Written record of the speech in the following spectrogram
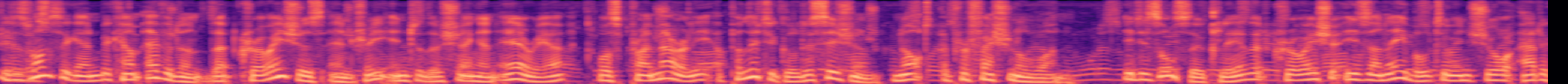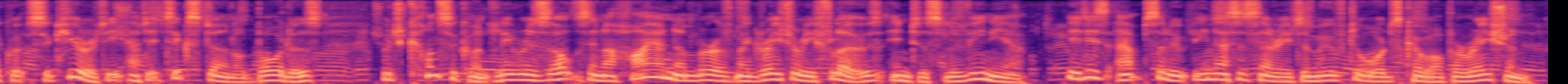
It has once again become evident that Croatia's entry into the Schengen area was primarily a political decision, not a professional one. It is also clear that Croatia is unable to ensure adequate security at its external borders, which consequently results in a higher number of migratory flows into Slovenia. It is absolutely necessary to move towards cooperation.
